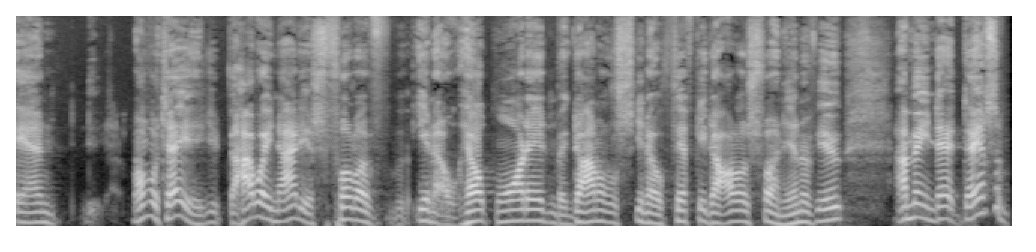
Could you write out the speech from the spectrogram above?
and I'm going to tell you, the Highway 90 is full of, you know, help wanted, McDonald's, you know, $50 for an interview. I mean, that, that's a,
